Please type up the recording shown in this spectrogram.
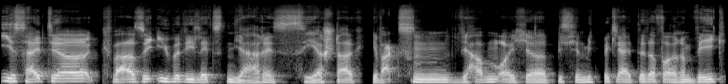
Ihr seid ja quasi über die letzten Jahre sehr stark gewachsen. Wir haben euch ein bisschen mitbegleitet auf eurem Weg.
